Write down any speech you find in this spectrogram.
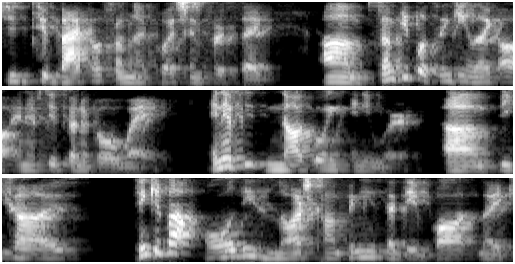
to, to back up from that question for a sec um, some people thinking like, oh, NFT is going to go away. NFT is not going anywhere um, because think about all these large companies that they bought like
